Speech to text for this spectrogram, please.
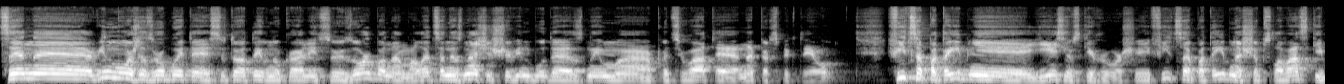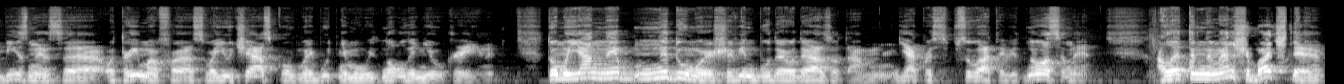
Це не він може зробити ситуативну коаліцію з Орбаном, але це не значить, що він буде з ним е, працювати на перспективу. Фіца потрібні єсівські гроші. Фіца потрібно, щоб словацький бізнес е, отримав е, свою частку в майбутньому відновленні України. Тому я не не думаю, що він буде одразу там якось псувати відносини. Але тим не менше, бачите,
